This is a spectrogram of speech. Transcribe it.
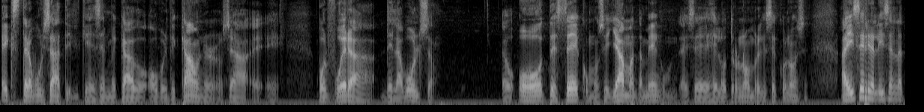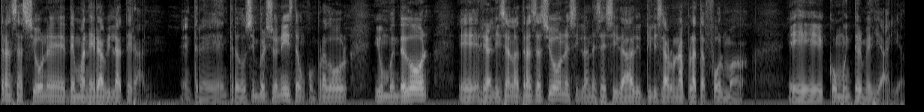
extra bursátil, que es el mercado over the counter, o sea, eh, por fuera de la bolsa, OTC, como se llama también, ese es el otro nombre que se conoce, ahí se realizan las transacciones de manera bilateral entre, entre dos inversionistas, un comprador y un vendedor, eh, realizan las transacciones sin la necesidad de utilizar una plataforma eh, como intermediaria.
